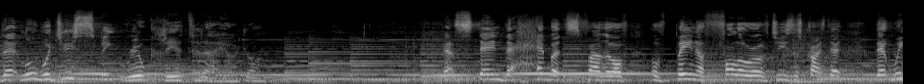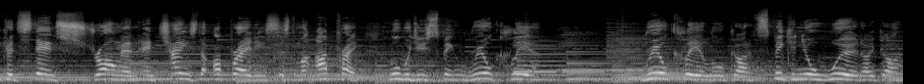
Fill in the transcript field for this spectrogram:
that Lord, would you speak real clear today, oh God? That stand the habits, Father, of, of being a follower of Jesus Christ, that, that we could stand strong and, and change the operating system. I, I pray, Lord, would you speak real clear real clear, Lord God. Speak in your word, oh God.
